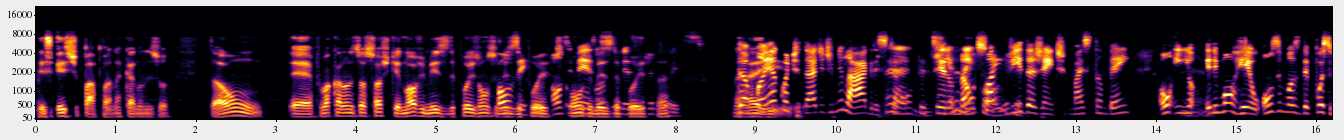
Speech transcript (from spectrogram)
Este, este Papa, né? Canonizou. Então, é, foi uma canonização, acho que nove meses depois, onze, meses depois. Onze, meses, meses depois, meses né? depois. Tamanha é, quantidade de milagres que é, aconteceram, não só como, em vida, né? gente, mas também. Em, é. Ele morreu 11 meses depois,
